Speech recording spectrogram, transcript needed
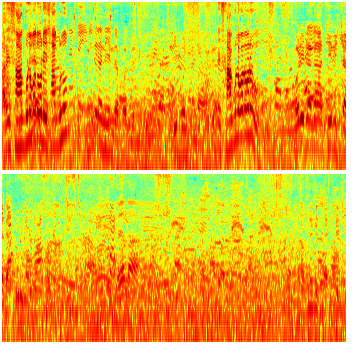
আর শাকগুলো কত করে? শাকগুলো? এই কত করে গো? কুড়ি টাকা তিরিশ টাকা। আপনাকে ষাট কেজি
